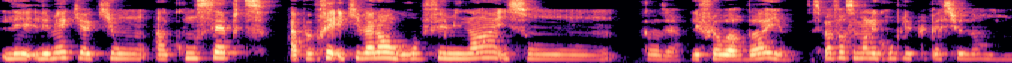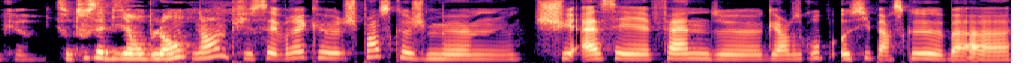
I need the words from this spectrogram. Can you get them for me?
les, les mecs qui ont un concept à peu près équivalent au groupe féminin, ils sont comment dire, les Flower Boys, c'est pas forcément les groupes les plus passionnants, donc euh, ils sont tous habillés en blanc. Non, puis c'est vrai que je pense que je me, je suis assez fan de girls group aussi parce que bah,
